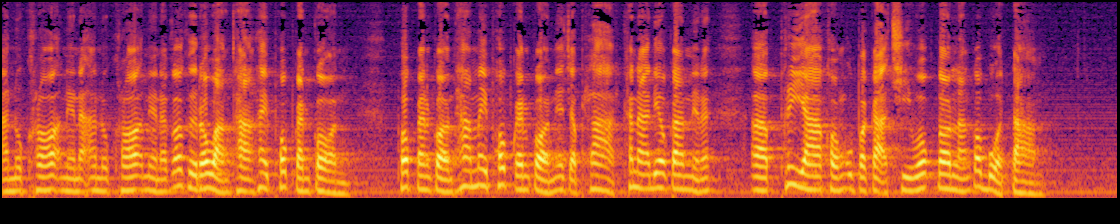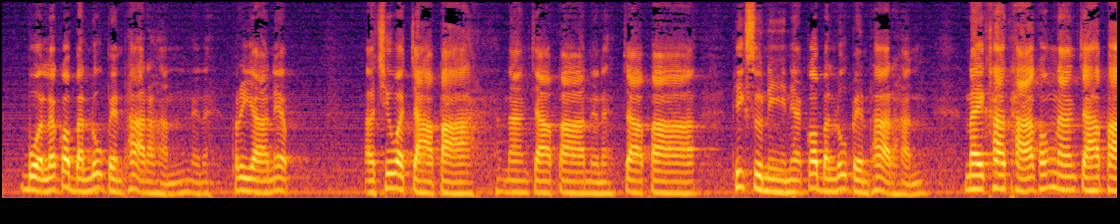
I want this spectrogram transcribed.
อนุเคราะห์เนี่ยนะอนุเคราะห์เนี่ยนะก็คือระหว่างทางให้พบกันก่อน พบกันก่อนถ้าไม่พบกันก่อนเนี่ยจะพลาดขณะเดียวกันเนี่ยนะภริยาของอุปกะชีวกตอนหลังก็บวชตาม บวชแล้วก็บรรลุเป็นพระอรหันต์เนี่ยนะภริยาเนี่ยชื่อว่าจาปานางจาปาเนี่ยนะจาปา ภิกษุณีเนี่ยก็บรรลุเป็นพระอรหันต์ในคาถาของนางจาปา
